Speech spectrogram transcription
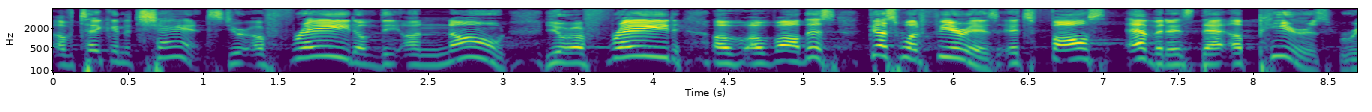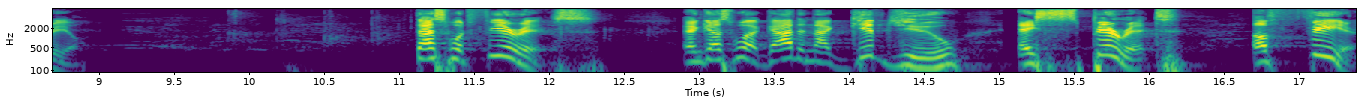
of taking a chance. You're afraid of the unknown. You're afraid of, of all this. Guess what fear is? It's false evidence that appears real. That's what fear is. And guess what? God did not give you a spirit of fear,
